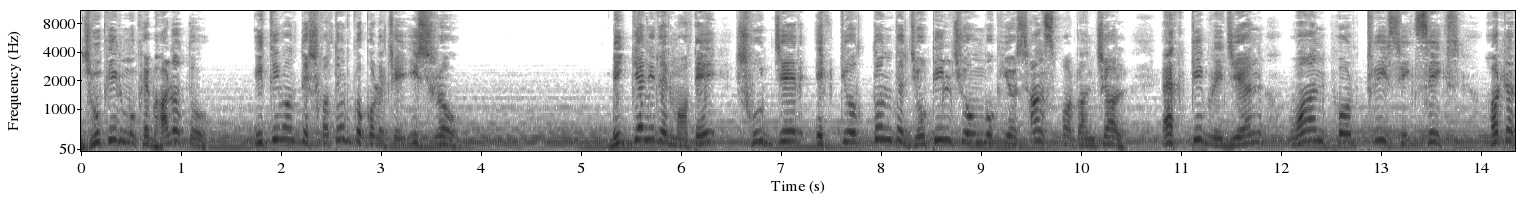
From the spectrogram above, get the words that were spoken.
ঝুঁকির মুখে ভারতও ইতিমধ্যে সতর্ক করেছে ইসরো। বিজ্ঞানীদের মতে, সূর্যের একটি অত্যন্ত জটিল চৌম্বকীয় সানস্পট অঞ্চল active region one four three six six হঠাৎ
